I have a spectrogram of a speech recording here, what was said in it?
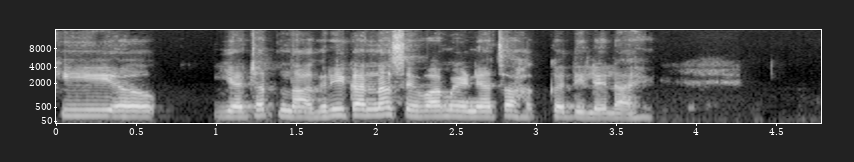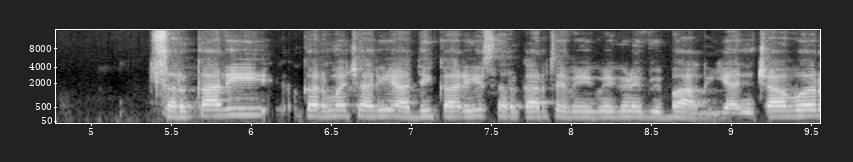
की याच्यात नागरिकांना सेवा मिळण्याचा हक्क दिलेला आहे. सरकारी कर्मचारी अधिकारी सरकारचे वेगवेगळे विभाग यांच्यावर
